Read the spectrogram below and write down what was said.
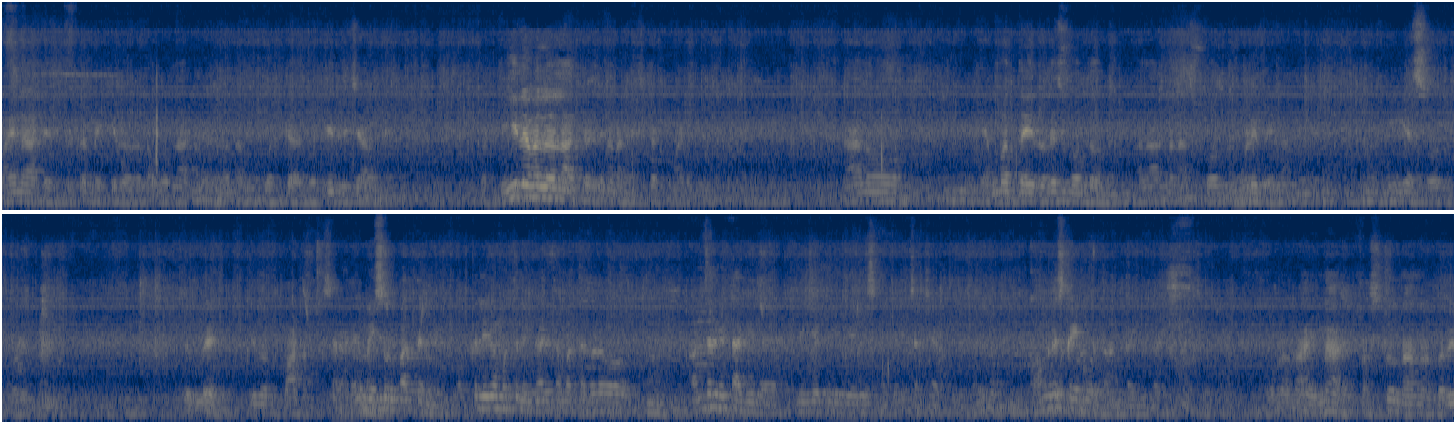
ಮೈನಾರಿಟೀಸ್ ಬಿಟ್ಟು ಮಿಕ್ಕಿದವರೆಲ್ಲ ಒಂದಾಗ್ತದೆ ನಮ್ಗೆ ಗೊತ್ತೇ ಗೊತ್ತಿದ್ದ ಬಟ್ ಈ ಲೆವೆಲಲ್ಲಿ ಆಗ್ತದೆ ಅಂತ ನಾನು ಎಕ್ಸ್ಪೆಕ್ಟ್ ಮಾಡಿದ್ದೀನಿ. ನಾನು ಎಂಬತ್ತೈದರಲ್ಲಿ ಸೋಲ್ದವನು ಅದಾದ್ಮೇಲೆ ನಾನು ಸ್ಕೋರ್ ನೋಡಿರಲಿಲ್ಲ. ಹೀಗೆ ಸೋತು ನೋಡಿದ್ದೀನಿ ಇಲ್ಲಿ ಇದೊಂದು ಪಾಠ. ಸರ್ ಅದೇ ಮೈಸೂರು ಪಾತ್ರೆ ಒಕ್ಕಲಿಗ ಮತ್ತು ಲಿಂಗಾಯತ ಮತಗಳು ಕನ್ಸಲ್ಟೇಟ್ ಆಗಿದೆ ಬಿ ಜೆ ಡಿ ಎಸ್ ಬಗ್ಗೆ ಚರ್ಚೆ ಆಗ್ತಿದೆ. ಕಾಂಗ್ರೆಸ್ ಕೈ ಕೊಡ್ತಾ ಅಂತ ನೋಡೋಣ ಇನ್ನ ಫಸ್ಟು ನಾನು ಬರೀ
